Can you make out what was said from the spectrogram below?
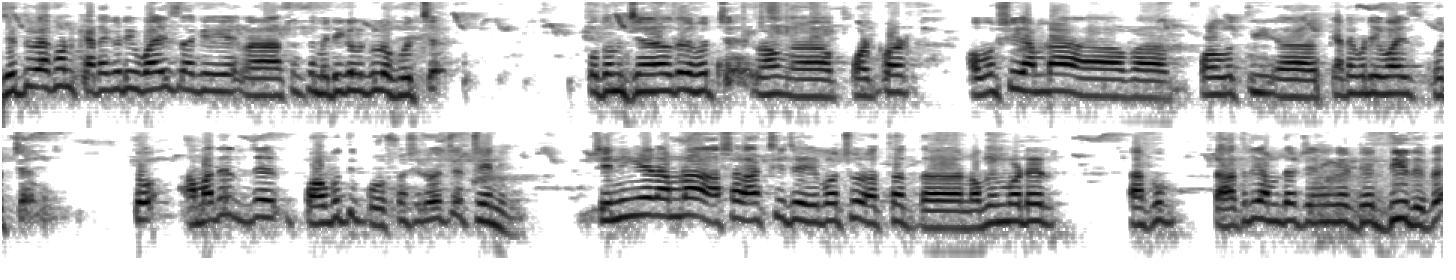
যেহেতু এখন ক্যাটাগরি ওয়াইজ আগে আস্তে আস্তে মেডিকেলগুলো হচ্ছে প্রথম জেনারেলদের হচ্ছে এবং পরপর অবশ্যই আমরা পরবর্তী ক্যাটাগরি ওয়াইজ হচ্ছে। তো আমাদের যে পরবর্তী প্রশ্ন সেটা হচ্ছে ট্রেনিং ট্রেনিংয়ের আমরা আশা রাখছি যে এবছর অর্থাৎ নভেম্বরের খুব তাড়াতাড়ি আমাদের ট্রেনিংয়ের ডেট দিয়ে দেবে।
